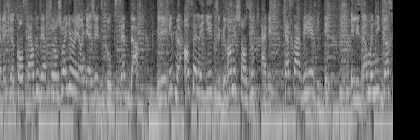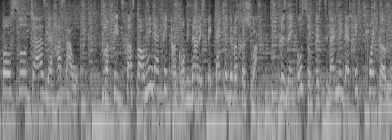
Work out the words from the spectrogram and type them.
avec le concert d'ouverture joyeux et engagé du groupe Zebda, les rythmes ensoleillés du Grand Méchant Zouk avec Kassav et invité et les harmonies gospel soul jazz de Hassao. Profitez du passeport Nuit d'Afrique en combinant les spectacles de votre choix. Plus d'infos sur festivalnuitdafrique.com.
